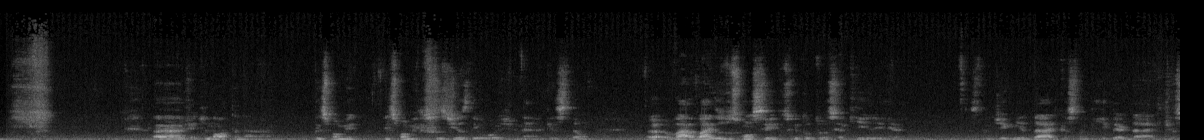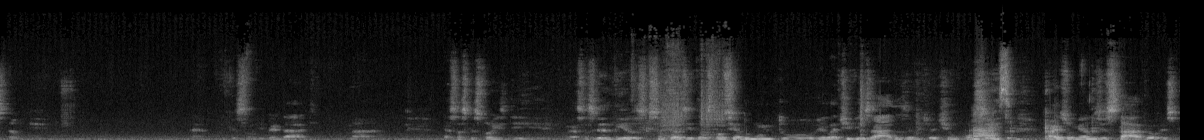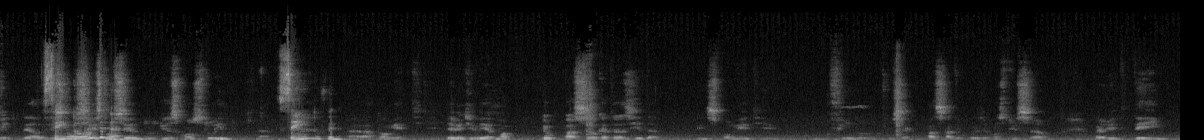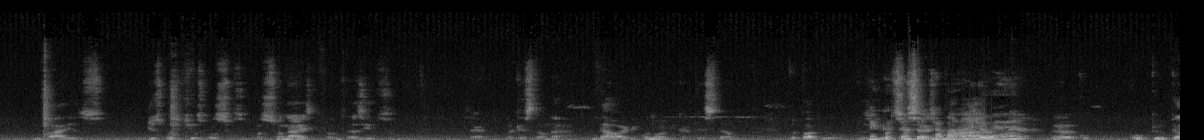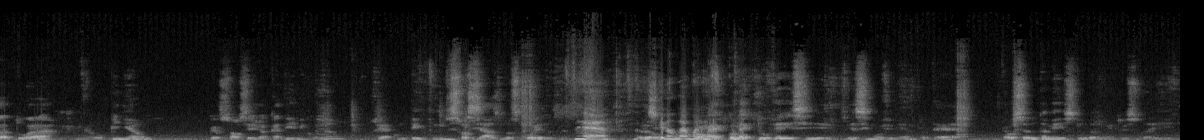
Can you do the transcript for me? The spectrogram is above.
A gente nota, né, principalmente, principalmente nos dias de hoje, né, a questão, uh, vários dos conceitos que tu trouxe aqui, Lilian, dignidade, questão de liberdade, questão de questão de liberdade, na, essas questões de essas grandezas que são trazidas estão sendo muito relativizadas. A gente já tinha um conceito ah, mais ou menos estável a respeito delas. Sem Esses dúvida. estão sendo desconstruídos né, Sem dúvida. atualmente. E a gente vê uma preocupação que é trazida, principalmente no fim do, do século passado, depois da Constituição. A gente tem vários dispositivos constitucionais que foram trazidos certo? a questão da, da ordem econômica, a questão do próprio dos A importância do trabalho, é. Uh, o, o, pela tua opinião pessoal, seja acadêmico ou não, se é como tem como dissociar as duas coisas. É, acho que não dá como mais. É, como é que tu vê esse, esse movimento até, o Sandro também estuda muito isso daí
